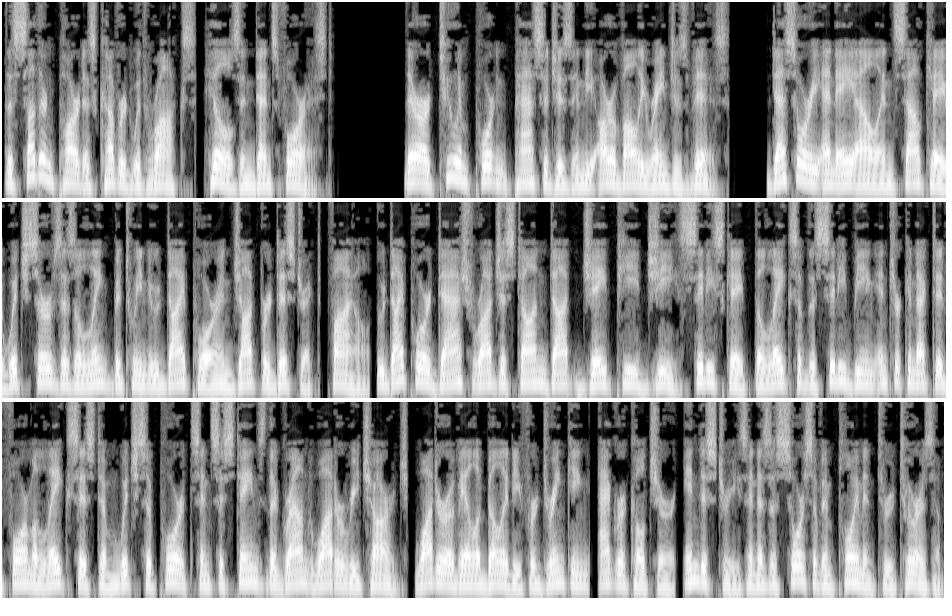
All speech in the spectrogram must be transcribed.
The southern part is covered with rocks, hills and dense forest. There are two important passages in the Aravalli ranges viz. Desori Nal and Sauke which serves as a link between Udaipur and Jodhpur district. File, Udaipur-Rajasthan.jpg Cityscape The lakes of the city being interconnected form a lake system which supports and sustains the groundwater recharge, water availability for drinking, agriculture, industries and as a source of employment through tourism.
